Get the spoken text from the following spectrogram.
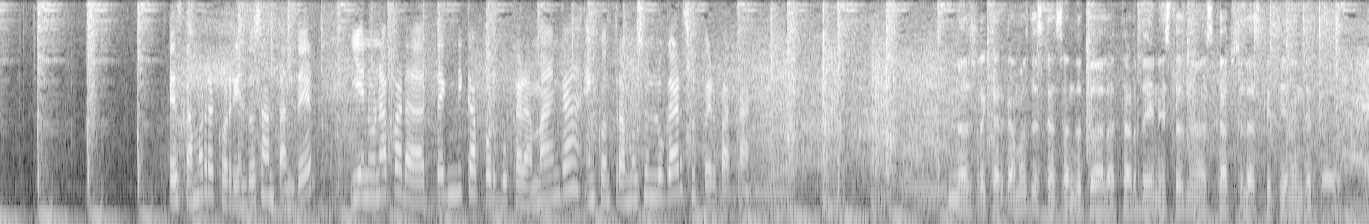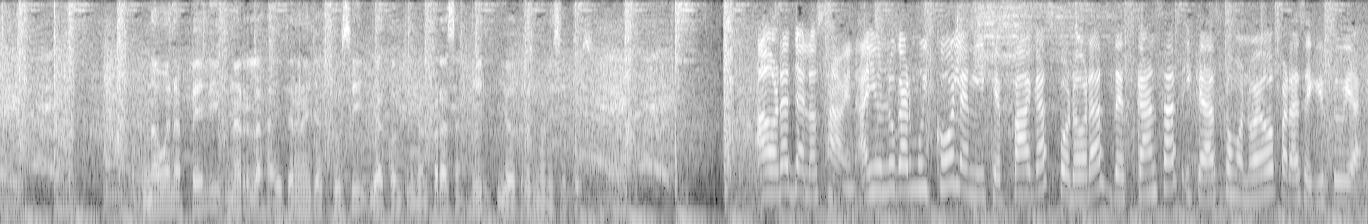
Estamos recorriendo Santander y en una parada técnica por Bucaramanga encontramos un lugar súper bacán. Nos recargamos descansando toda la tarde en estas nuevas cápsulas que tienen de todo. Una buena peli, una relajadita en el jacuzzi y a continuar para San Gil y otros municipios. Ahora ya lo saben, hay un lugar muy cool en el que pagas por horas, descansas y quedas como nuevo para seguir tu viaje.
